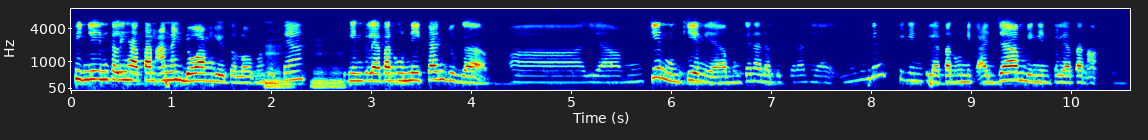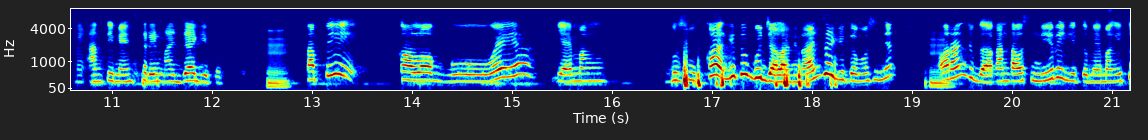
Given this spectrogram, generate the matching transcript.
pingin kelihatan aneh doang gitu loh. Maksudnya Hmm, hmm, ingin kelihatan unik kan juga eh, ya mungkin mungkin ya. Mungkin ada pikiran ya mungkin pingin kelihatan unik aja pingin kelihatan anti mainstream aja gitu. Hmm. tapi kalau gue ya ya emang gue suka gitu gue jalanin aja gitu. Maksudnya Hmm. orang juga akan tahu sendiri gitu memang itu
